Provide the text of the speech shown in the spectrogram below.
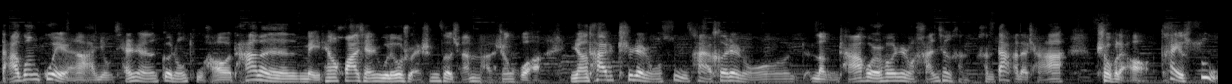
达官贵人啊，有钱人，各种土豪，他们每天花钱如流水，声色犬马的生活。你让他吃这种素菜，喝这种冷茶，或者说这种寒性很很大的茶，受不了，太素。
